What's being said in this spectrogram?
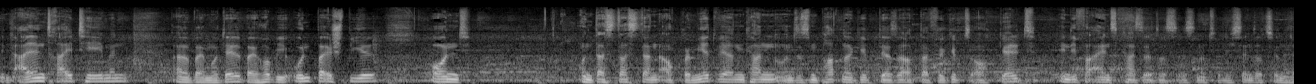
in allen drei Themen, äh, bei Modell, bei Hobby und bei Spiel. Und und dass das dann auch prämiert werden kann und es einen Partner gibt, der sagt, dafür gibt es auch Geld in die Vereinskasse, das ist natürlich sensationell.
